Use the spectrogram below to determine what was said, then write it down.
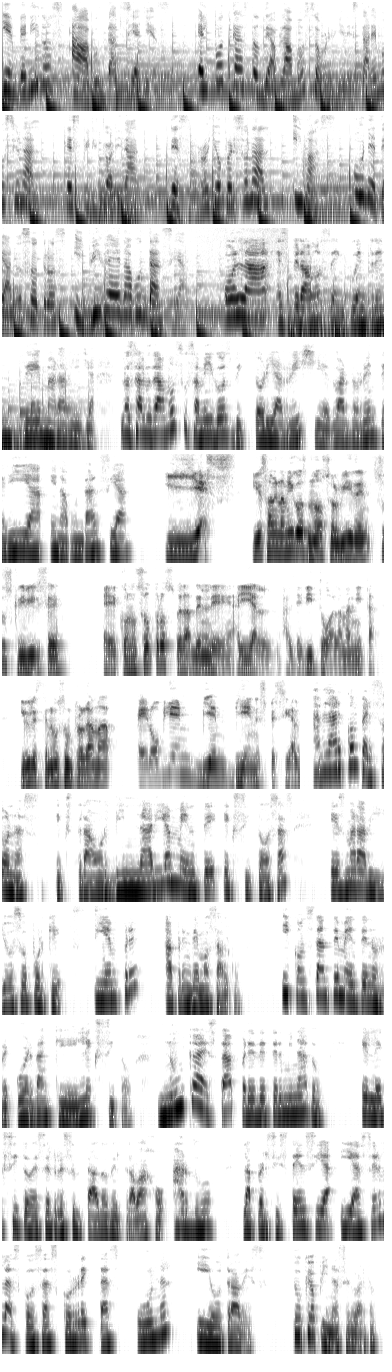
Bienvenidos a Abundancia Yes, el podcast donde hablamos sobre bienestar emocional, espiritualidad, desarrollo personal y más. Únete a nosotros y vive en abundancia. Hola, esperamos se encuentren de maravilla. Los saludamos sus amigos Victoria Rich y Eduardo Rentería en Abundancia. Yes. Y saben amigos, no se olviden suscribirse eh, con nosotros, ¿verdad? Denle ahí al, al dedito, a la manita y hoy les tenemos un programa, pero bien, bien, bien especial. Hablar con personas extraordinariamente exitosas es maravilloso porque siempre aprendemos algo y constantemente nos recuerdan que el éxito nunca está predeterminado. El éxito es el resultado del trabajo arduo, la persistencia y hacer las cosas correctas una y otra vez. ¿Tú qué opinas, Eduardo?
